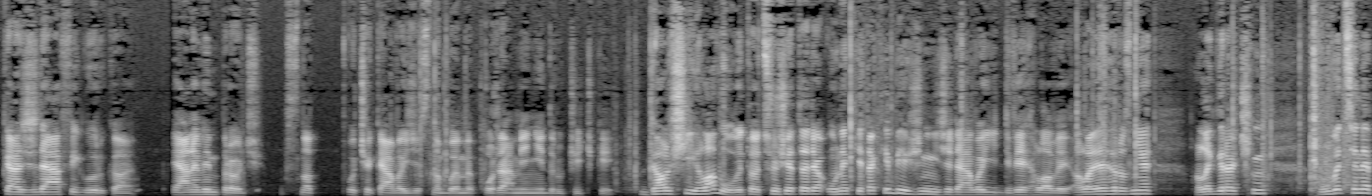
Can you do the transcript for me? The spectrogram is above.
každá figurka. Já nevím proč, snad očekávají, že snad budeme pořád měnit ručičky. Další hlavu, to, což je teda u Neky taky běžný, že dávají dvě hlavy, ale je hrozně legrační. Vůbec si ne,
